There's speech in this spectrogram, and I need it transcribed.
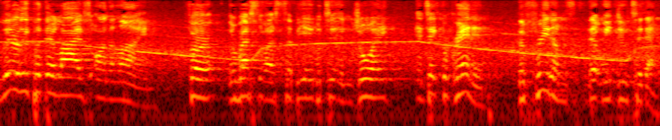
literally put their lives on the line for the rest of us to be able to enjoy and take for granted the freedoms that we do today.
